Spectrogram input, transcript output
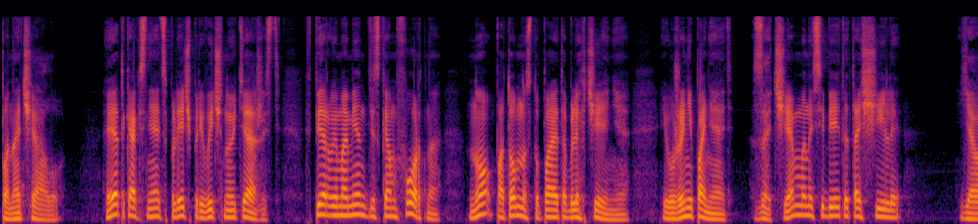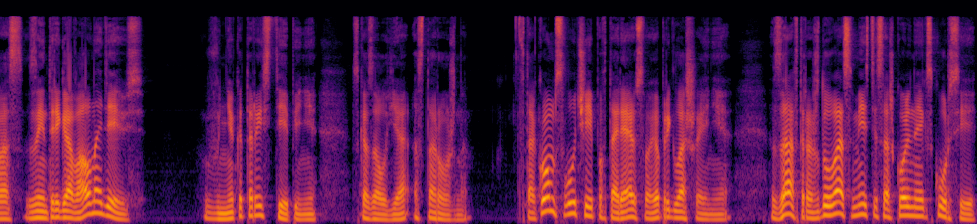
Поначалу. Это как снять с плеч привычную тяжесть. В первый момент дискомфортно, но потом наступает облегчение, и уже не понять, зачем мы на себе это тащили. Я вас заинтриговал, надеюсь? «В некоторой степени», — сказал я осторожно. «В таком случае повторяю свое приглашение. Завтра жду вас вместе со школьной экскурсией.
